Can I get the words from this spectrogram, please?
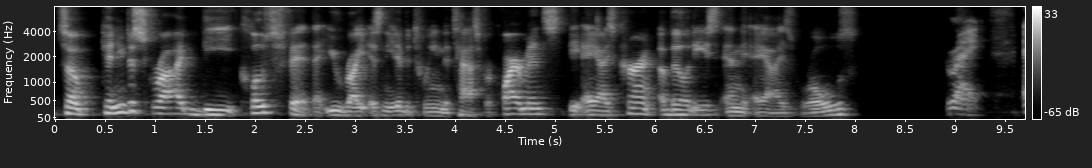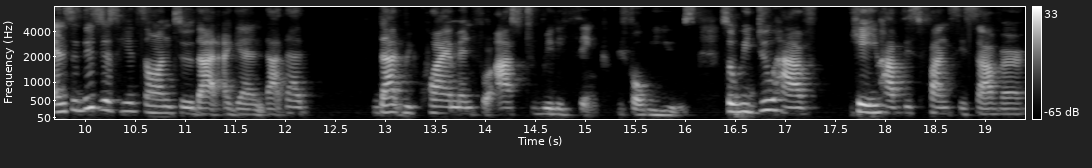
so can you describe the close fit that you write is needed between the task requirements, the AI's current abilities, and the AI's roles? Right. And so this just hits on to that again, that that that requirement for us to really think before we use. So we do have here you have this fancy server,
